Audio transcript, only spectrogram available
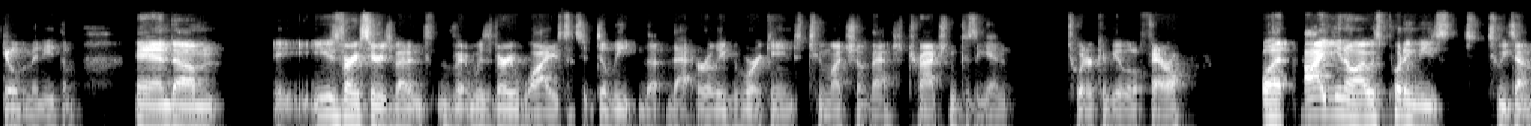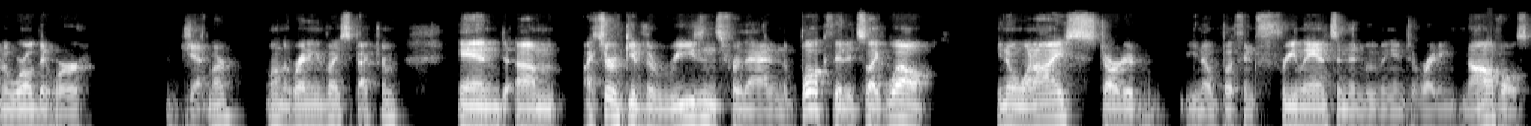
kill them and eat them." And um, he was very serious about it and was very wise to delete the, that early before it gained too much of that traction because again twitter can be a little feral. But i you know i was putting these tweets out in the world that were gentler on the writing advice spectrum. And um, i sort of give the reasons for that in the book that it's like well you know when i started you know both in freelance and then moving into writing novels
